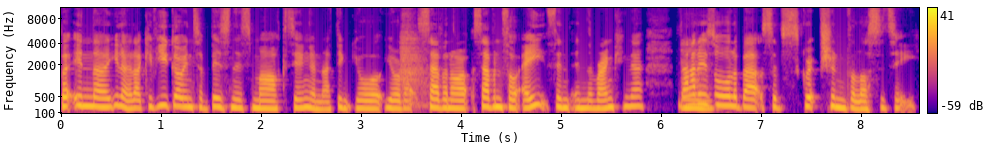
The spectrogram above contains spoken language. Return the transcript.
But in the, you know, like if you go into business marketing, and I think you're you're about seven or seventh or eighth in, in the ranking there, that mm. is all about subscription velocity.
